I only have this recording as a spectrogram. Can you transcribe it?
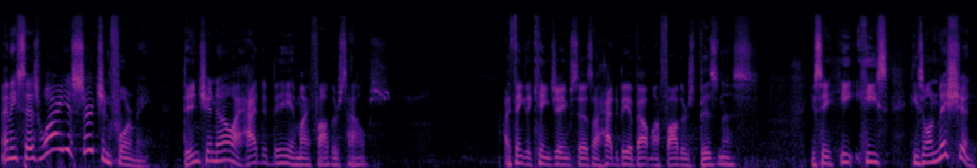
And he says, Why are you searching for me? Didn't you know I had to be in my Father's house? I think the King James says, I had to be about my Father's business. You see, he, he's, he's on mission.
